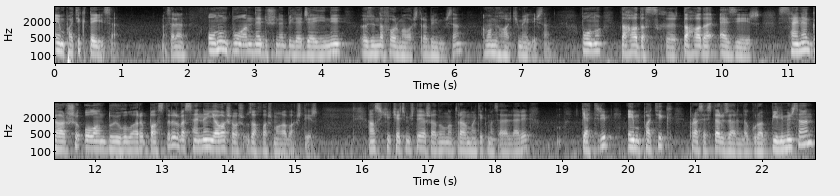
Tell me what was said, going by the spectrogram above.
empatik deyilsən. Məsələn, onun bu an nə düşünə biləcəyini özündə formalaşdıra bilmirsən, amma mühakimə eləyirsən. Bu onu daha da sıxır, daha da əzir, sənə qarşı olan duyğuları bastırır və səndən yavaş-yavaş uzaqlaşmağa başlayır. Hansı ki, keçmişdə yaşadığın o travmatik məsələləri gətirib empatik proseslər üzərində qura bilmirsən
